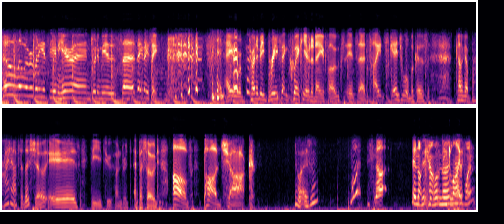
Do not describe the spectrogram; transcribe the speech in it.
Hello, everybody. It's Ian here, and joining me is uh, Dave AC. hey, we're trying to be brief and quick here today, folks. It's a tight schedule because coming up right after this show is the 200th episode of Podshock. No, it isn't. What? It's not. They're not it counting these live ones.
